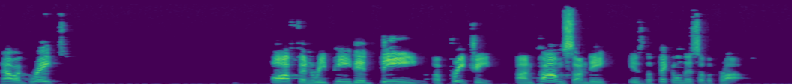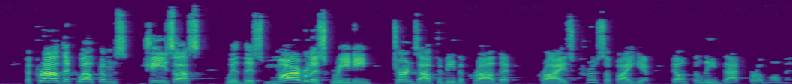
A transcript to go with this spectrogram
Now a great, often repeated theme of preaching on Palm Sunday is the fickleness of the crowd. The crowd that welcomes Jesus with this marvelous greeting turns out to be the crowd that cries, crucify him. Don't believe that for a moment.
